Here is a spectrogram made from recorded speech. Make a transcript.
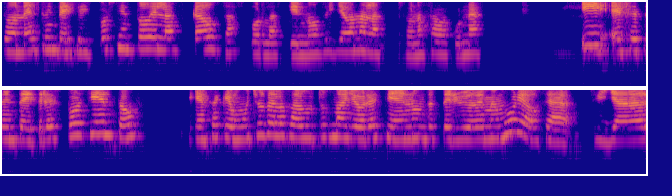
son el 36% de las causas por las que no se llevan a las personas a vacunar. Y el 73% piensa que muchos de los adultos mayores tienen un deterioro de memoria, o sea, si ya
